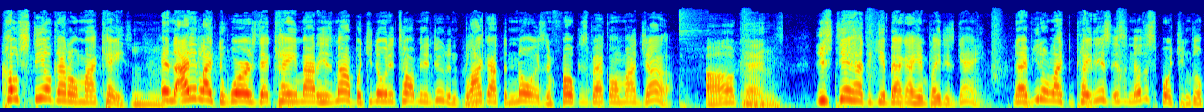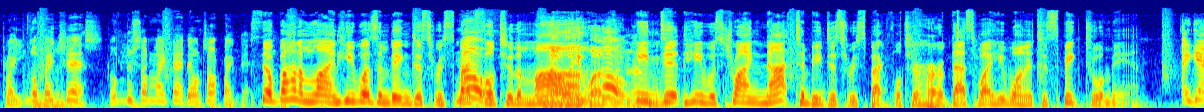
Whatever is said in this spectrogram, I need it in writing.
Coach still got on my case. Mm-hmm. And I didn't like the words that came out of his mouth, but you know what it taught me to do? To block mm-hmm. out the noise and focus back on my job. Oh, okay. Mm-hmm. You still have to get back out here and play this game. Now, if you don't like to play this, there's another sport you can go play. You can go play mm-hmm. chess. Go do something like that. They don't talk like that. So bottom line, he wasn't being disrespectful No. to the mom. No, he wasn't, no. He did. He was trying not to be disrespectful to her. That's why he wanted to speak to a man. Yeah,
